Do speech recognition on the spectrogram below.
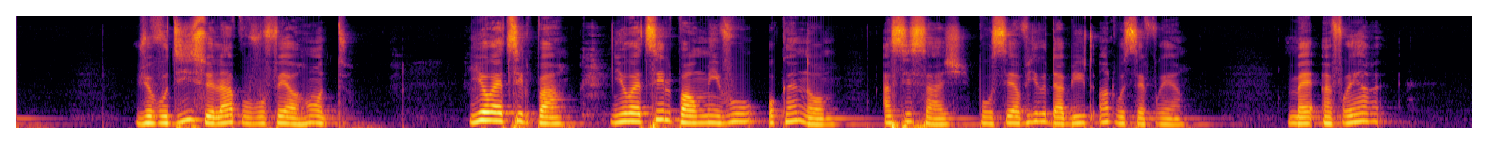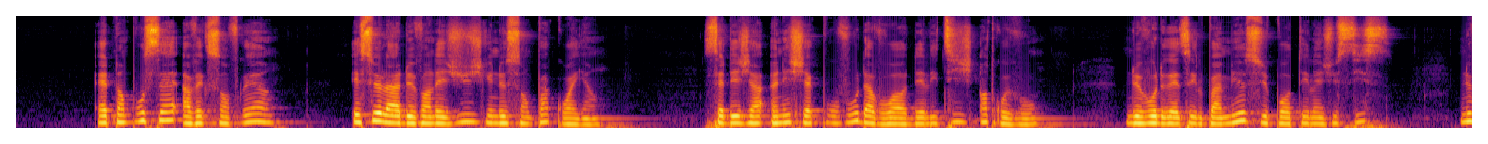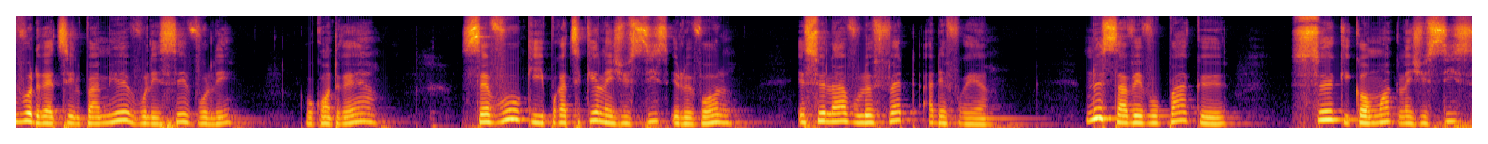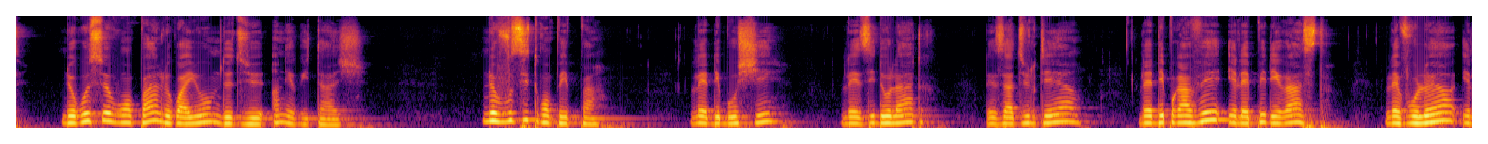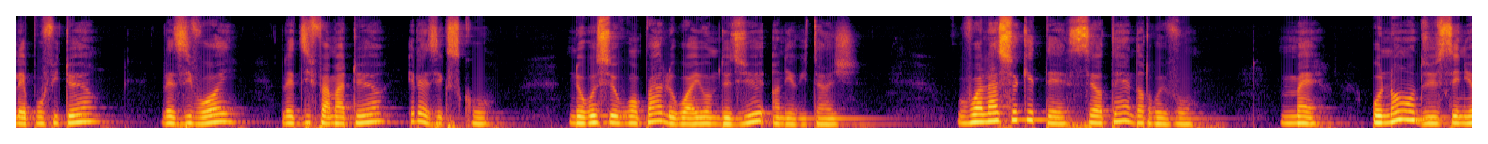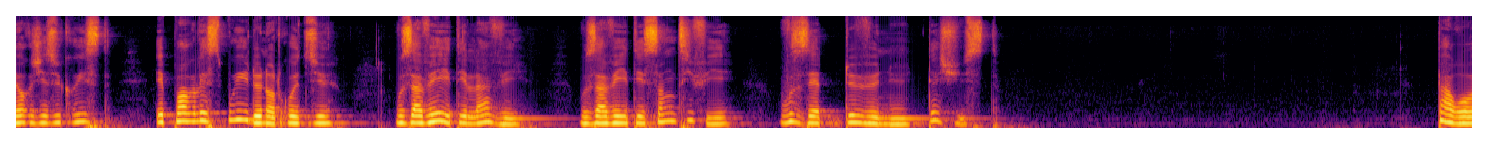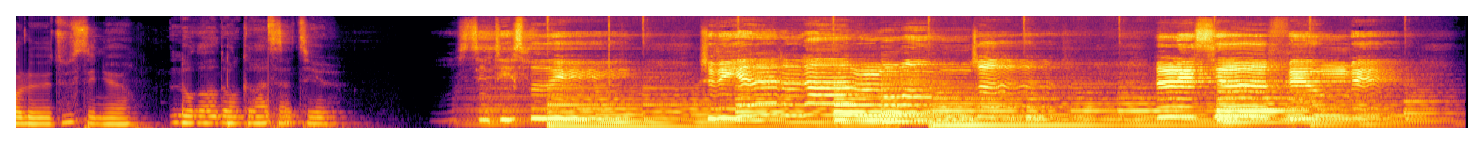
Je vous dis cela pour vous faire honte. N'y aurait-il pas N'y aurait-il parmi vous aucun homme assez sage pour servir d'habitude entre ses frères? Mais un frère est en procès avec son frère, et cela devant les juges qui ne sont pas croyants. C'est déjà un échec pour vous d'avoir des litiges entre vous. Ne vaudrait-il pas mieux supporter l'injustice? Ne vaudrait-il pas mieux vous laisser voler? Au contraire, c'est vous qui pratiquez l'injustice et le vol, et cela vous le faites à des frères. Ne savez-vous pas que ceux qui commentent l'injustice ne recevront pas le royaume de Dieu en héritage? Ne vous y trompez pas. Les débauchés, les idolâtres, les adultères, les dépravés et les pédérastes, les voleurs et les profiteurs, les ivrognes, les diffamateurs et les escrocs ne recevront pas le royaume de Dieu en héritage. Voilà ce qu'étaient certains d'entre vous. Mais au nom du Seigneur Jésus-Christ et par l'Esprit de notre Dieu, vous avez été lavés, vous avez été sanctifiés, vous êtes devenus des justes. Parole du Seigneur. Nous rendons grâce à Dieu. Saint-Esprit, je viens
